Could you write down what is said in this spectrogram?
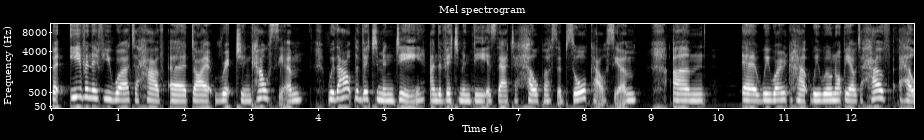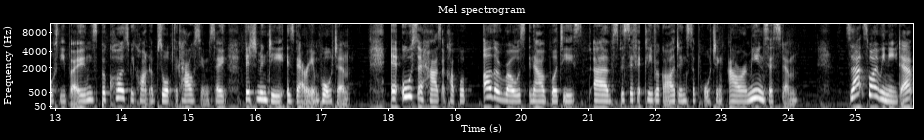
But even if you were to have a diet rich in calcium without the vitamin d and the vitamin d is there to help us absorb calcium um, uh, we won't have we will not be able to have healthy bones because we can't absorb the calcium. So vitamin d is very important. It also has a couple of other roles in our bodies uh, specifically regarding supporting our immune system. So that's why we need it.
